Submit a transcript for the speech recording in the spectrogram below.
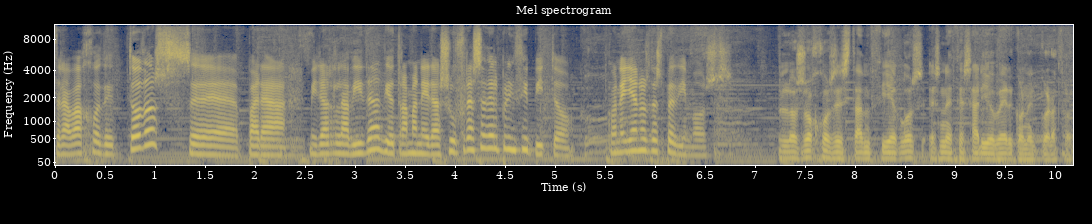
trabajo de todos eh, para mirar la vida de otra manera. Su frase del principito, con ella nos despedimos. Los ojos están ciegos, es necesario ver con el corazón.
